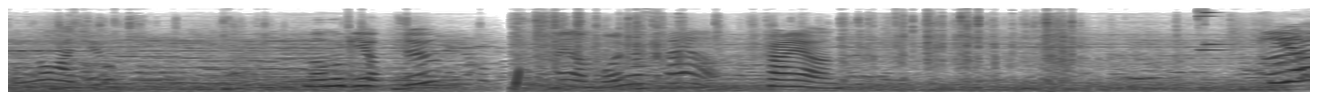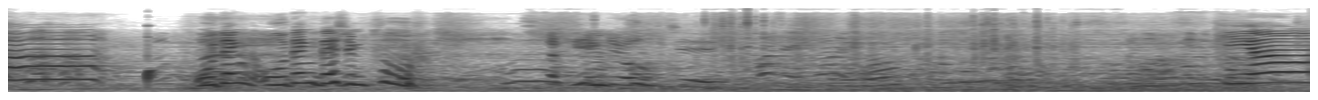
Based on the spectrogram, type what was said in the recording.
운동하지? 너무 귀엽죠? 과연 뭘 샀어요? 과연 귀여워 오뎅 오뎅 대신 푸 진짜 귀여워 귀여워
